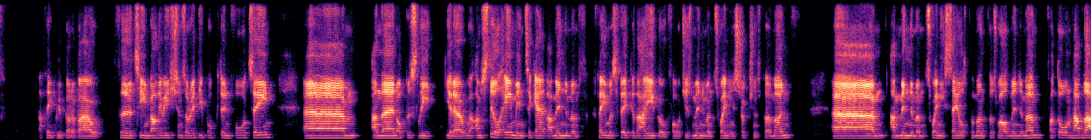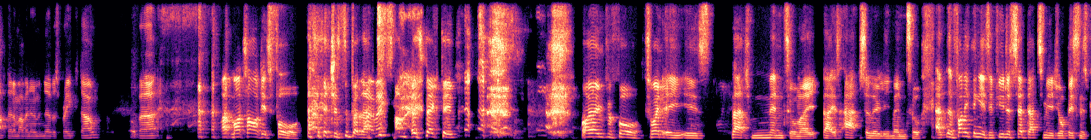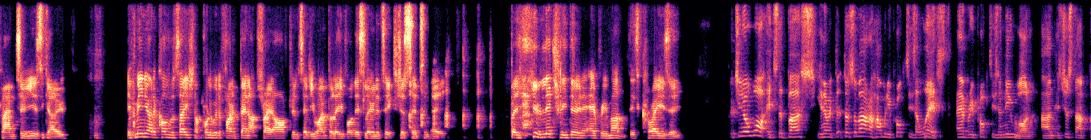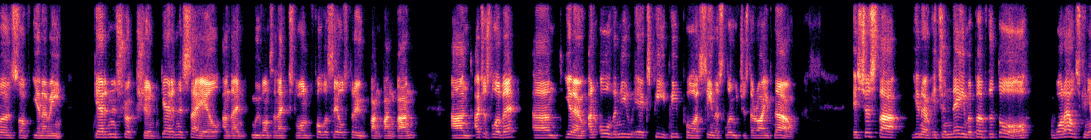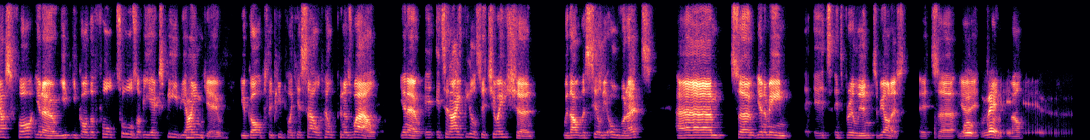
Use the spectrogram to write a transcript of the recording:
I think we've got about 13 valuations already booked in 14. Um, and then obviously, you know, I'm still aiming to get that minimum famous figure that I go for, which is minimum 20 instructions per month. Um, and minimum 20 sales per month as well, minimum. If I don't have that, then I'm having a nervous breakdown. But My, my target's four, just to put that in some perspective. I aim for four. 20 is, that's mental, mate. That is absolutely mental. And the funny thing is, if you'd have said that to me as your business plan two years ago, if me and you had a conversation, I probably would have phoned Ben up straight after and said, You won't believe what this lunatic's just said to me. but you're literally doing it every month. It's crazy. But you know what? It's the buzz. You know, it doesn't matter how many properties are list. Every property is a new one, and it's just that buzz of you know, I mean, get an instruction, get in a sale, and then move on to the next one. Follow sales through, bang, bang, bang, and I just love it. And you know, and all the new EXP people I've seen us load just arrived now. It's just that you know, it's your name above the door. What else can you ask for? You know, you, you've got the full tools of EXP behind you. You've got obviously people like yourself helping as well you know, it, it's an ideal situation without the silly overheads. Um, so you know what I mean? It's it's brilliant to be honest. It's uh, yeah. Well, it's mate, well.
